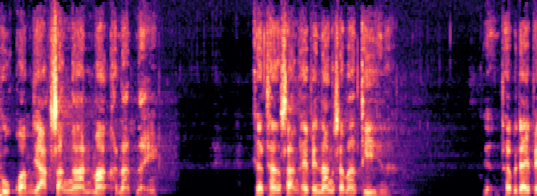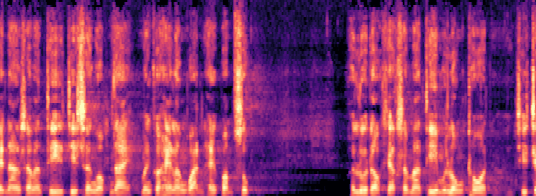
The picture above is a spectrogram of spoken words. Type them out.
ถูกความอยากสั่งงานมากขนาดไหนกระทั่งสั่งให้ไปนั่งสมาธินะ เนี่ยถ้าไปได้ไปนั่งสมาธิจิตสงบได้ มันก็ให้รางวัลให้ความสุขพอหลุดออกจากสมาธิมันลงโทษ จิตใจ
